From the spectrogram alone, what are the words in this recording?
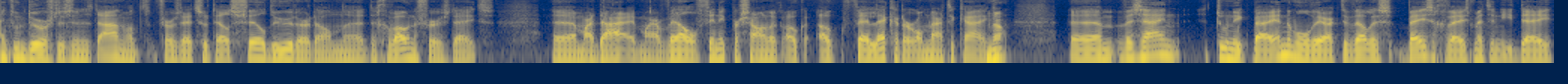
En toen durfden ze het aan, want First Dates Hotel is veel duurder dan uh, de gewone First Dates. Uh, maar, daar, maar wel vind ik persoonlijk ook, ook veel lekkerder om naar te kijken. Um, we zijn, toen ik bij Endemol werkte, wel eens bezig geweest met een idee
